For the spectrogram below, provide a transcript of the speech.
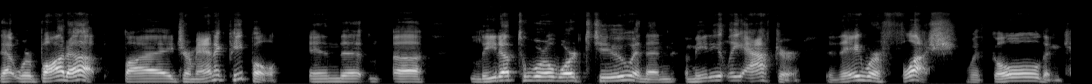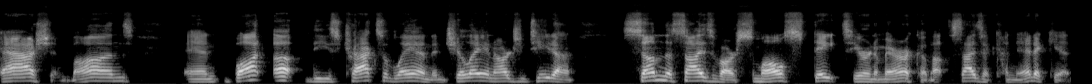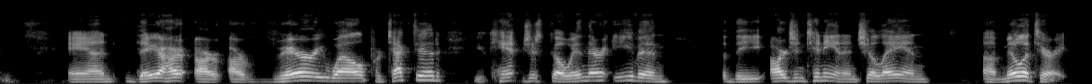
that were bought up by Germanic people in the uh, lead up to World War II and then immediately after. They were flush with gold and cash and bonds and bought up these tracts of land in Chile and Argentina, some the size of our small states here in America, about the size of Connecticut. And they are, are, are very well protected. You can't just go in there. Even the Argentinian and Chilean uh, military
